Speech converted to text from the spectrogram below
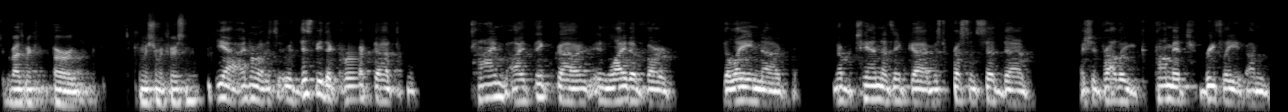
Supervisor Mc- or Commissioner McPherson? yeah, I don't know, is- would this be the correct, uh, time? I think, uh, in light of our delaying, uh, number ten, I think, uh, Mr. Preston said, uh, I should probably comment briefly on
